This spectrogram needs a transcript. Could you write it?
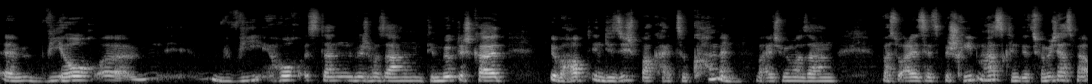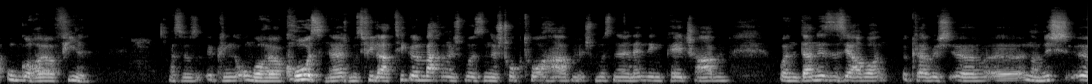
Ähm, wie, hoch, äh, wie hoch ist dann, würde ich mal sagen, die Möglichkeit, überhaupt in die Sichtbarkeit zu kommen. Weil ich will mal sagen, was du alles jetzt beschrieben hast, klingt jetzt für mich erstmal ungeheuer viel. also klingt ungeheuer groß. Ne? Ich muss viele Artikel machen, ich muss eine Struktur haben, ich muss eine Landingpage haben. Und dann ist es ja aber, glaube ich, äh, äh noch nicht, äh,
